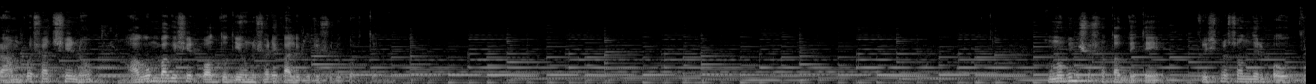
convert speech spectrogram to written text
রামপ্রসাদ সেনও আগমবাগীশের পদ্ধতি অনুসারে কালী পুজো শুরু করতেন। ঊনবিংশ শতাব্দীতে কৃষ্ণচন্দ্রের পৌত্র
